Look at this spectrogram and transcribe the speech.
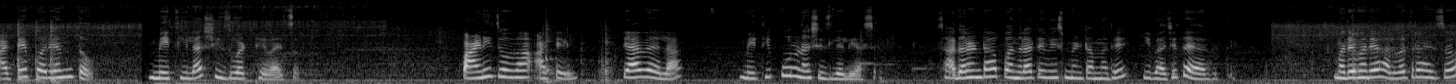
आटेपर्यंत मेथीला शिजवत ठेवायचं. पाणी जेव्हा आटेल त्यावेळेला मेथी पूर्ण शिजलेली असेल. साधारणतः पंधरा ते वीस मिनटामध्ये ही भाजी तयार होते. मध्ये मध्ये हलवत राहायचं.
